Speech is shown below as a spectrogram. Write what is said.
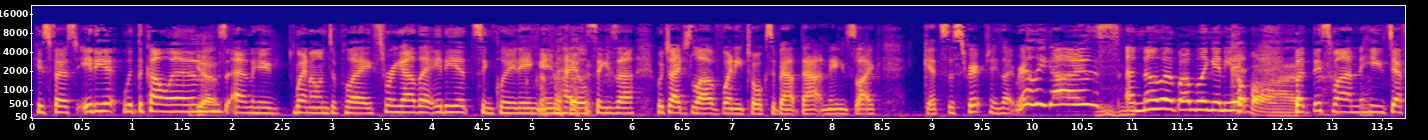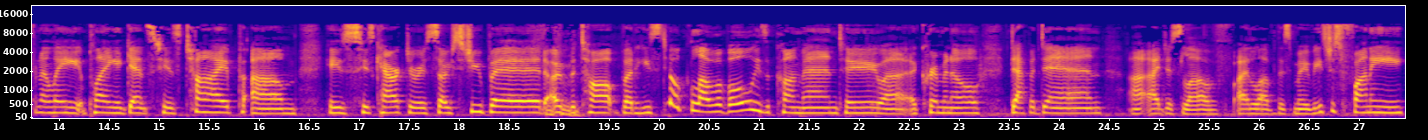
his first idiot with the Coens, and he went on to play three other idiots, including in Hail Caesar, which I just love when he talks about that and he's like, gets the script and he's like, really guys? Another bumbling idiot? Mm-hmm. Come on. But this one, he's definitely playing against his type. Um, his, his character is so stupid, over the top, but he's still lovable. He's a con man too, uh, a criminal, Dapper Dan. Uh, I just love, I love this movie. It's just funny,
